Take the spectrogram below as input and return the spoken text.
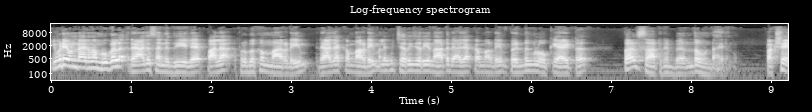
ഇവിടെ ഉണ്ടായിരുന്ന മുഗൾ രാജസന്നിധിയിലെ പല പ്രഭുക്കന്മാരുടെയും രാജാക്കന്മാരുടെയും അല്ലെങ്കിൽ ചെറിയ ചെറിയ നാട്ടു രാജാക്കന്മാരുടെയും ആയിട്ട് പെൽസാർട്ടിന് ബന്ധമുണ്ടായിരുന്നു. പക്ഷേ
